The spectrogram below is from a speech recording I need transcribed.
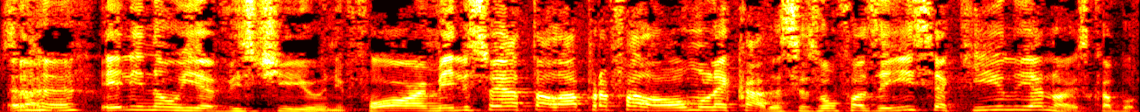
sabe? Aham. Ele não ia vestir uniforme, ele só ia estar lá pra falar, ó, molecada, vocês vão fazer isso e aquilo e é nóis, acabou.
